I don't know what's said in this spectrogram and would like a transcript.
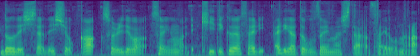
どうでしたでしょうか？それでは最後まで聞いてくださりありがとうございました。さようなら。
